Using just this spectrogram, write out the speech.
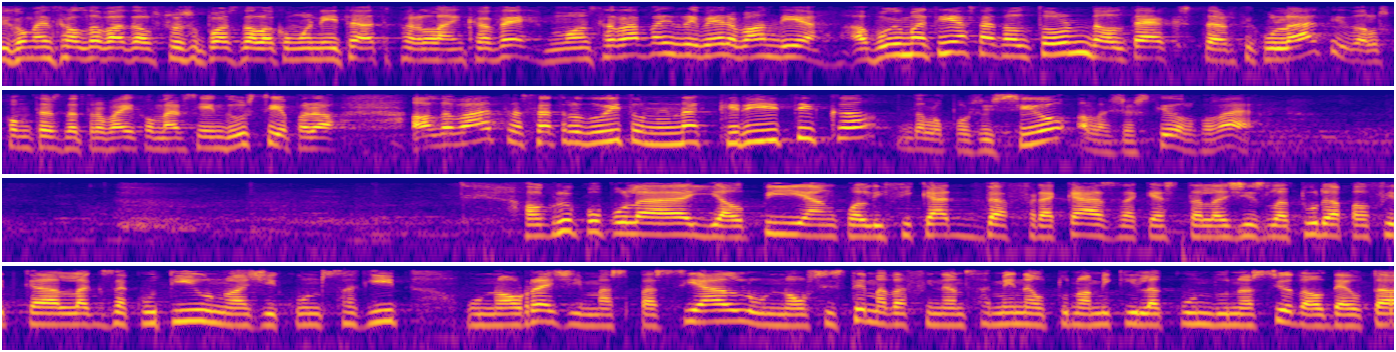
I comença el debat dels pressupostos de la comunitat per l'any que ve. Montserrat Vall Rivera, bon dia. Avui matí ha estat el torn del text articulat i dels comptes de treball, comerç i indústria, però el debat s'ha traduït en una crítica de l'oposició a la gestió del govern. El grup Popular i el PI han qualificat de fracàs aquesta legislatura pel fet que l'executiu no hagi aconseguit un nou règim especial, un nou sistema de finançament autonòmic i la condonació del deute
